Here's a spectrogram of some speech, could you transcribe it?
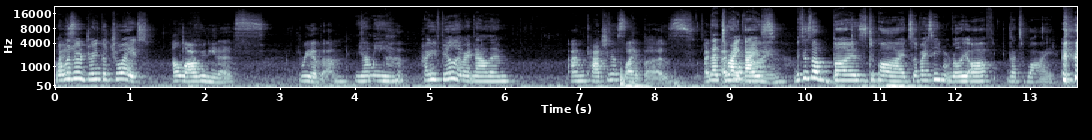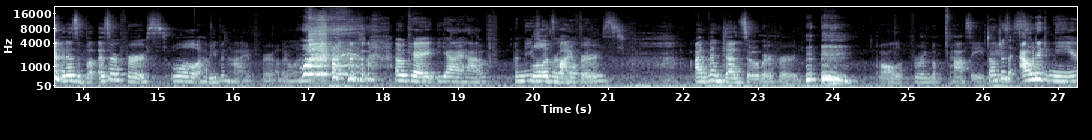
What was your drink of choice? a Lagunitas. Three of them. Yummy. How are you feeling right now then? I'm catching a slight buzz. I- That's I right, guys. fine. This is a buzzed pod, so if I seem really off, that's why. It is. bu- It's our first. Well, have you been high for other ones? okay, yeah, I have. I'm usually well, it's my whole thing. first. I've been dead sober for for the past eight Y'all just outed me.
